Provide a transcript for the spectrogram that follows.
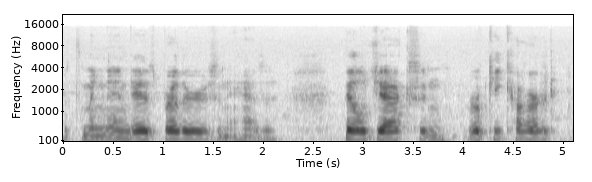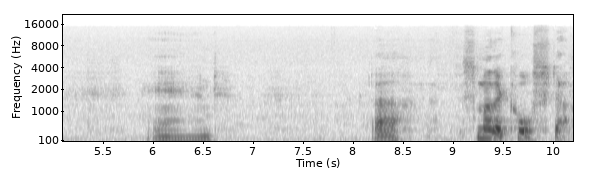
with the Menendez brothers, and it has a Phil Jackson rookie card, and uh, some other cool stuff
